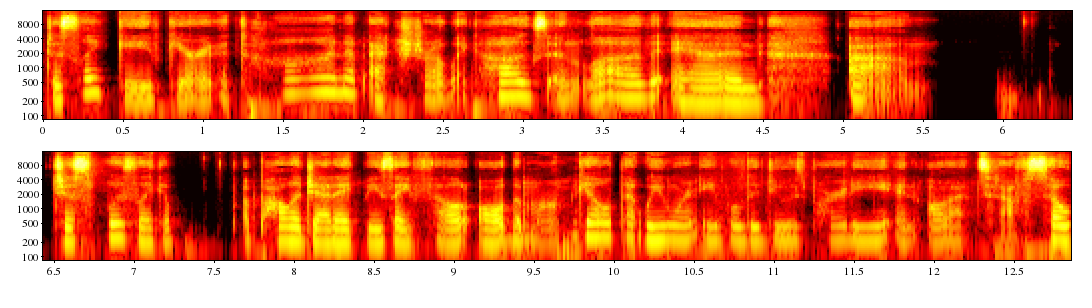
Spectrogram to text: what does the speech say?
just like gave Garrett a ton of extra like hugs and love and um, just was like a apologetic because I felt all the mom guilt that we weren't able to do his party and all that stuff. So,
